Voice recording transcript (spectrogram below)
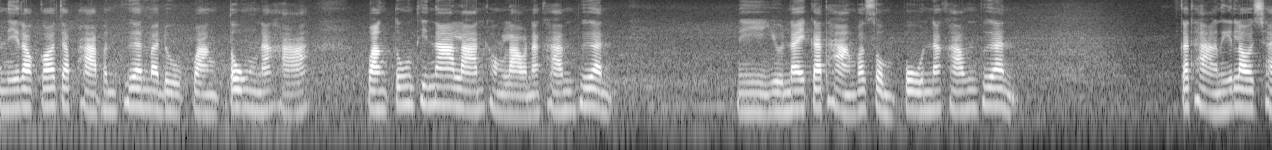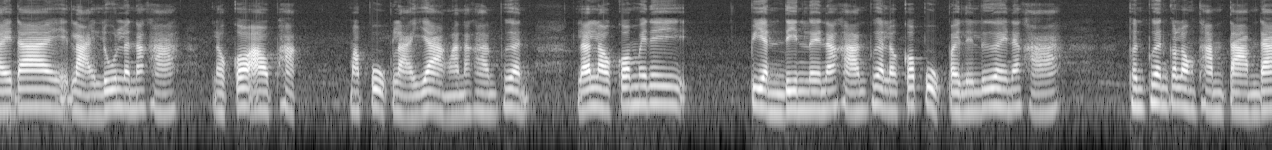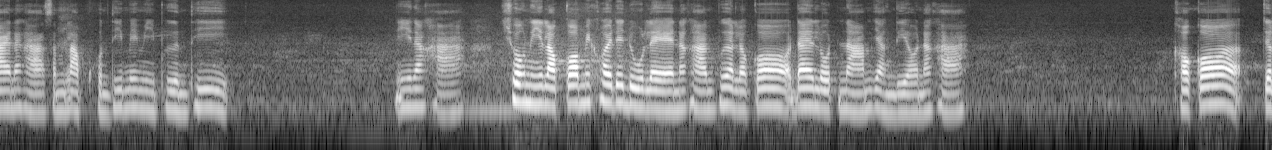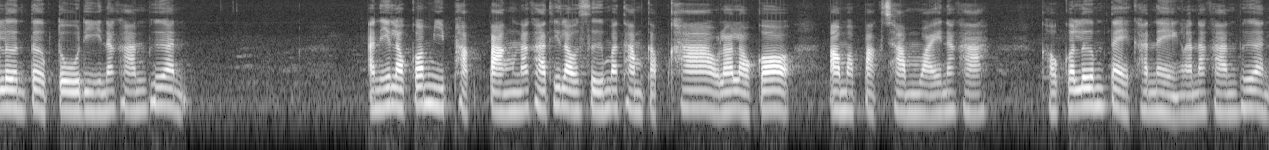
วันนี้เราก็จะพาเพื่อนๆมาดูกวางตุ้งนะคะ กวางตุ้งที่หน้าร้านของเรานะคะเพื่อนนี่อยู่ในกระถางผสมปูนนะคะเพื่อนกระถางนี้เราใช้ได้หลายรุ่นแล้วนะคะเราก็เอาผักมาปลูกหลายอย่างแล้วนะคะเพื่อนแล้วเราก็ไม่ได้เปลี่ยนดินเลยนะคะเพื่อนเราก็ปลูกไปเรื่อย ๆ นะคะ เพื่อนๆก็ลองทำตามได้นะคะสำหรับคนที่ไม่มีพื้นที่ นี่นะคะ ช่วงนี้เราก็ไม่ค่อยได้ดูแลนะคะ เพื่อนเราก็ได้ลดน้ำอย่างเดียวนะคะเขาก็เจริญเติบโตดีนะคะเพื่อน อันนี้เราก็มีผักปังนะคะ ที่เราซื้อมาทำกับข้าวแล้วเราก็เอามาปักชำไว้นะคะเขาก็เริ่มแตกแขนงแล้วนะคะเพื่อน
